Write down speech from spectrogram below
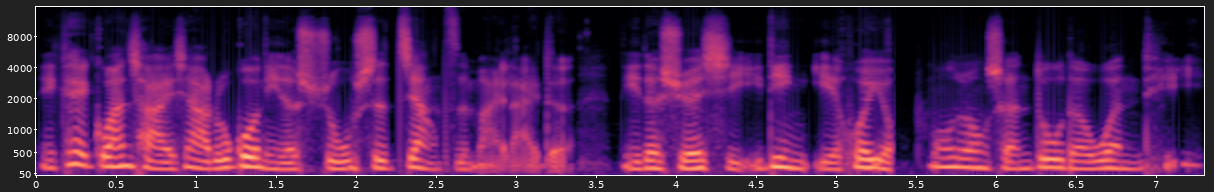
你可以观察一下，如果你的书是这样子买来的，你的学习一定也会有某种程度的问题。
